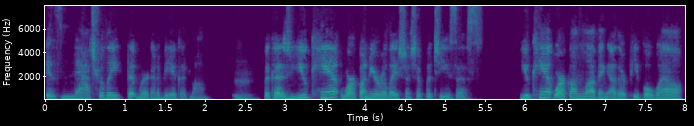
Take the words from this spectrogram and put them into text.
is naturally that we're going to be a good mom. Mm. Because you can't work on your relationship with Jesus. You can't work on loving other people well.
